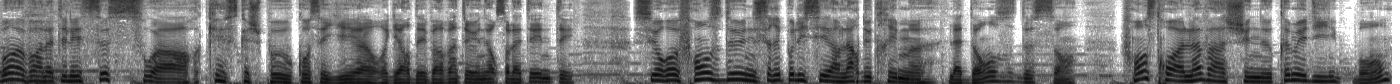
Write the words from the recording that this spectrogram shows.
Bon, à voir la télé ce soir, qu'est-ce que je peux vous conseiller à regarder vers 21h sur la TNT Sur France 2, une série policière, L'art du crime, La danse de sang. France 3, La vache, une comédie. Bon.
